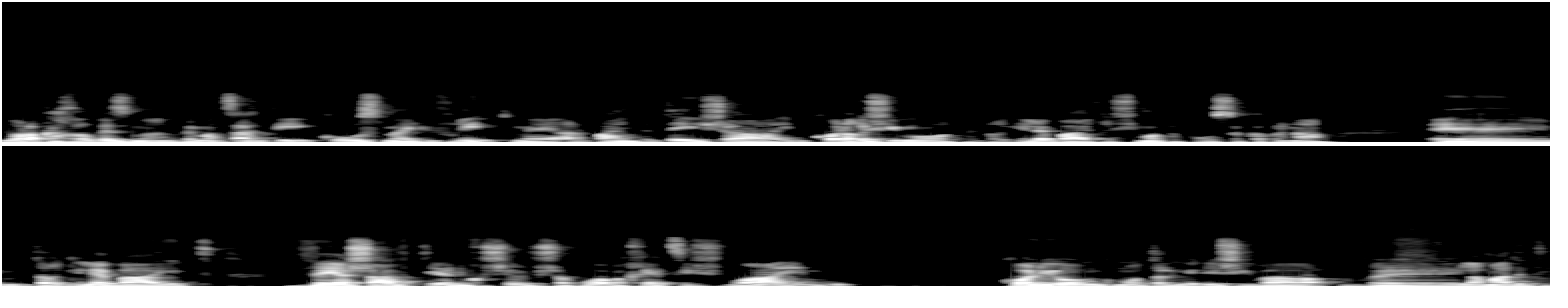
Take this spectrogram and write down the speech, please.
לא לקח הרבה זמן, ומצאתי קורס מהעברית מ-2009 עם כל הרשימות, תרגילי בית, רשימות הקורס הכוונה, אמ, תרגילי בית, וישבתי, אני חושב, שבוע וחצי, שבועיים, כל יום כמו תלמיד ישיבה, ולמדתי,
